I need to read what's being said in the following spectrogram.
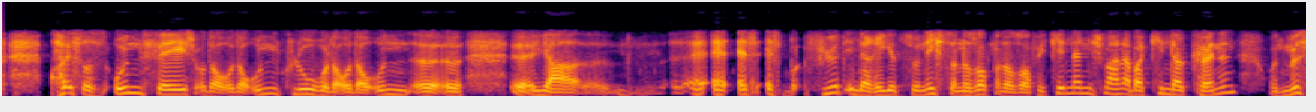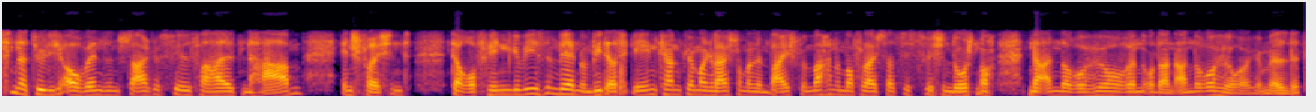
äußerst unfähig oder, oder unklug oder, oder un, äh, äh, ja, äh, es, es führt in der Regel zu nichts, sondern sollte man das auch für Kinder nicht machen. Aber Kinder können und müssen natürlich auch, wenn sie ein starkes Fehlverhalten haben, entsprechend darauf hingewiesen werden. Und wie das gehen kann, können wir gleich nochmal ein Beispiel machen. Aber vielleicht hat sich zwischendurch noch eine andere Hörerin oder ein anderer Hörer gemeldet.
